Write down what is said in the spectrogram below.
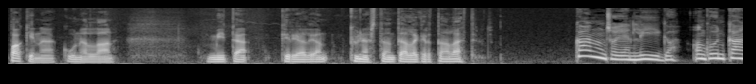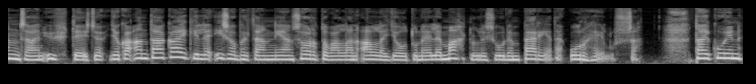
pakinaa ja kuunnellaan, mitä kirjailijan kynästä on tällä kertaa lähtenyt. Kansojen liiga on kuin kansainyhteisö, joka antaa kaikille Iso-Britannian sortovallan alle joutuneille mahdollisuuden pärjätä urheilussa – tai kuin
